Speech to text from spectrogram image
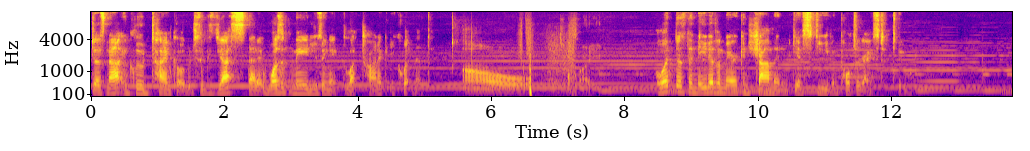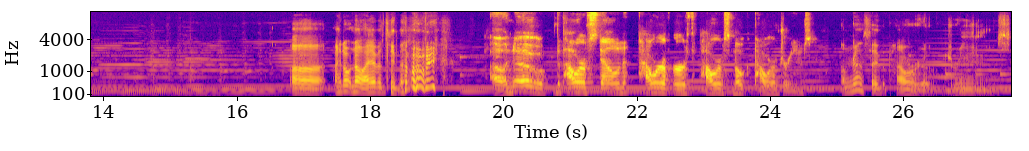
does not include time code, which suggests that it wasn't made using electronic equipment. Oh, right. What does the Native American shaman give Steve in Poltergeist 2? Uh, I don't know. I haven't seen that movie. Oh no! The power of stone, power of earth, power of smoke, power of dreams. I'm gonna say the power of dreams.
